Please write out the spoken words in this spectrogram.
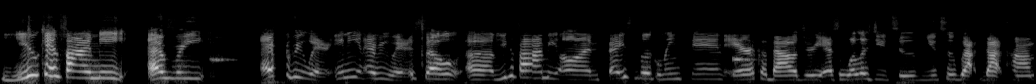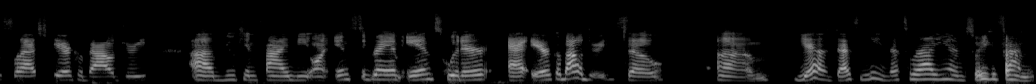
You can find me every everywhere, any and everywhere. So um, you can find me on Facebook, LinkedIn, Erica Bowdre, as well as YouTube, youtube.com slash Erica Bowdre. Um, you can find me on Instagram and Twitter at Erica Bowdre. So um, yeah, that's me. That's where I am. So you can find me.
